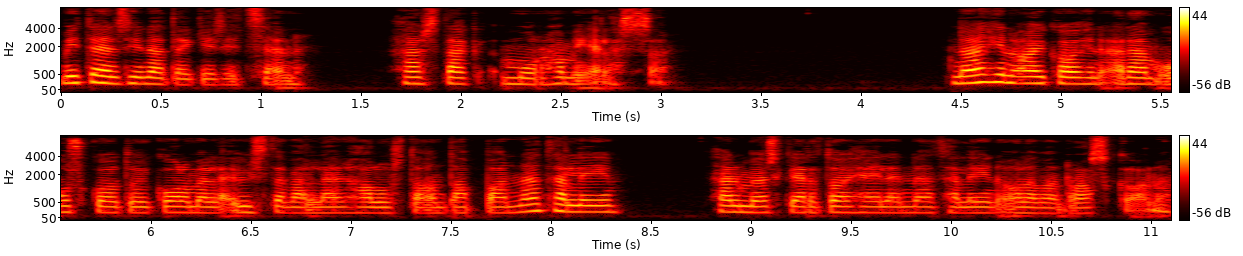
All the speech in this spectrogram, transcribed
Miten sinä tekisit sen? Hashtag murha mielessä. Näihin aikoihin Adam uskoutui kolmelle ystävälleen halustaan tappaa Natalie. Hän myös kertoi heille Natalien olevan raskaana.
